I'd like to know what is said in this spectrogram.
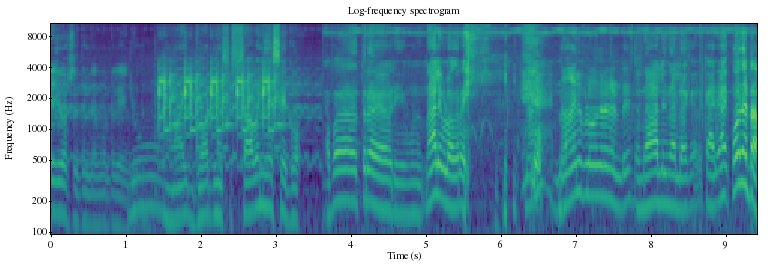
ഏഴ് വർഷത്തിന്റെ അങ്ങോട്ട് കഴിഞ്ഞു. You my goodness seven years ago അപ്പോൾ എത്ര ഒരു മൂന്ന് നാല് വ്ളോഗറായി നാല് ബ്ലോഗറെ കണ്ട് നാല് നല്ല കാര്യം. പോന്നേട്ടോ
